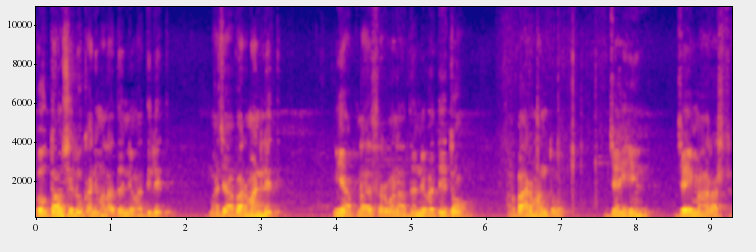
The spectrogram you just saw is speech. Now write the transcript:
बहुतांशी लोकांनी मला धन्यवाद दिलेत. माझे आभार मानलेत. मी आपणा सर्वांना धन्यवाद देतो. आभार मानतो. जय हिंद जय महाराष्ट्र.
